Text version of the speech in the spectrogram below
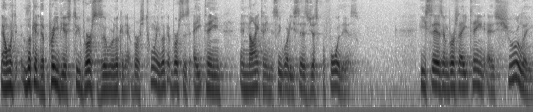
Now, look at the previous two verses that we're looking at, verse 20. Look at verses 18 and 19 to see what he says just before this. He says in verse 18, As surely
